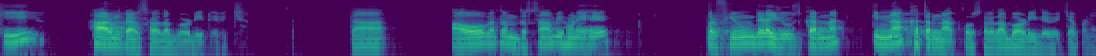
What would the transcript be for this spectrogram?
ਕੀ ਹਾਰਮ ਕਰ ਸਕਦਾ ਬੋਡੀ ਦੇ ਵਿੱਚ। ਤਾਂ ਆਓ ਮੈਂ ਤੁਹਾਨੂੰ ਦੱਸਾਂ ਵੀ ਹੁਣ ਇਹ ਪਰਫਿਊਮ ਜਿਹੜਾ ਯੂਜ਼ ਕਰਨਾ ਕਿੰਨਾ ਖਤਰਨਾਕ ਹੋ ਸਕਦਾ ਬੋਡੀ ਦੇ ਵਿੱਚ ਆਪਣੇ।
